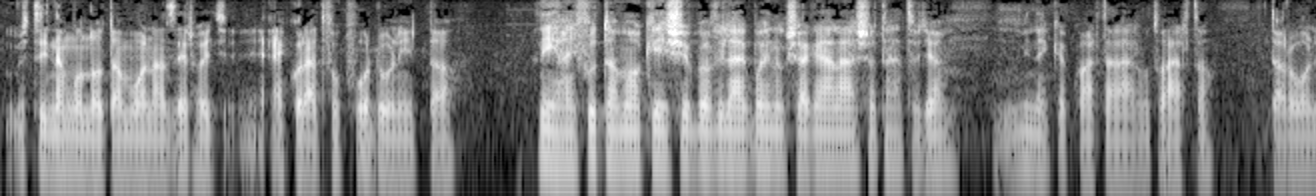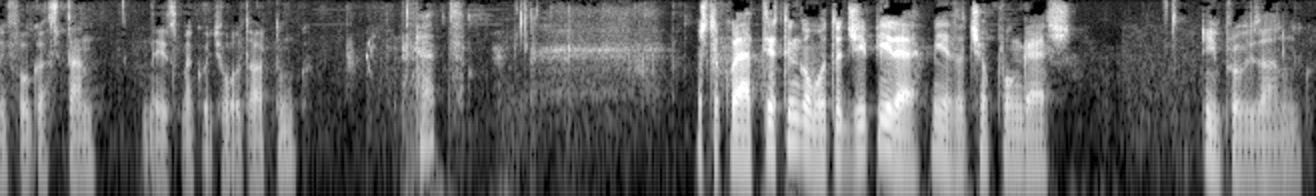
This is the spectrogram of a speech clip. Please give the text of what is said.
most így nem gondoltam volna azért, hogy ekkorát fog fordulni itt a néhány futammal később a világbajnokság állása, tehát ugye mindenki a Quartararo-t várta. Darolni fog, aztán nézd meg, hogy hol tartunk. Hát, most akkor áttértünk a MotoGP-re? Mi ez a csapongás? Improvizálunk.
